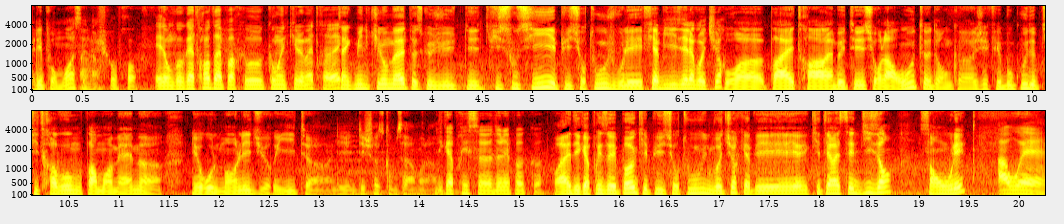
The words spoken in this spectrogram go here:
elle est pour moi celle-là. Je comprends. Et donc en 4 ans, tu as parcouru combien de kilomètres avec? 5000 km parce que j'ai eu des petits soucis et puis surtout je voulais fiabiliser la voiture pour euh, pas être embêté sur la route donc j'ai fait beaucoup de petits travaux par moi-même, les roulements, les durites, des choses comme ça. Voilà. Des caprices de l'époque quoi. Ouais, des caprices de l'époque et puis surtout une voiture qui, avait, qui était restée 10 ans sans rouler. Ah ouais,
